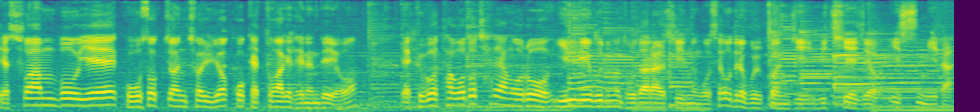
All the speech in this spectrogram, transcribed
예, 수안보의 고속전철역 곧 개통하게 되는데요. 예, 그것하고도 차량으로 1, 2분이면 도달할 수 있는 곳에 오늘의 물건지 위치해져 있습니다.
